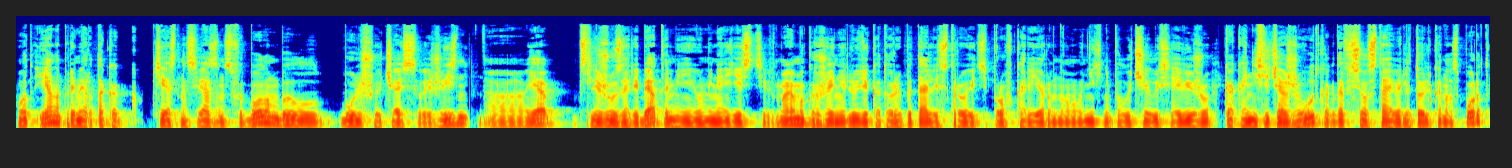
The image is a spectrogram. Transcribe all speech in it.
Вот я, например, так как тесно связан с футболом был большую часть своей жизни, а, я слежу за ребятами, и у меня есть и в моем окружении люди, которые пытались строить профкарьеру, но у них не получилось. Я вижу, как они сейчас живут, когда все ставили только на спорт,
